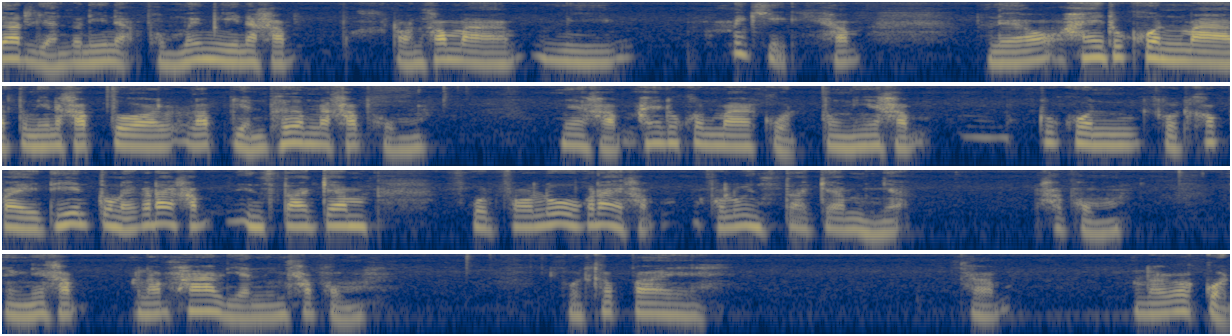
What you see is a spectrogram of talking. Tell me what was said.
ยอดเหรียญตัวนี้เนี่ยผมไม่มีนะครับ ตอนเข้ามามีไม่กี่ครับ แล้วให้ทุกคนมาตรงนี้นะครับ ตัวรับเหรียญเพิ่มนะครับ ผม เนี่ยครับให้ทุกคนมากดตรงนี้นะครับ ทุกคนกดเข้าไปที่ตรงไหนก็ได้ครับ Instagram กด Follow ก็ได้ครับ Follow Instagram อย่างเงี้ยครับผมอย่างนี้ครับ รับห้าเหรียญนี้ครับ ผม กดเข้าไปครับ แล้วก็กด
